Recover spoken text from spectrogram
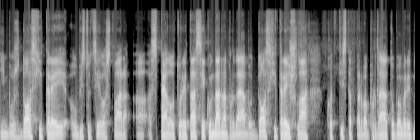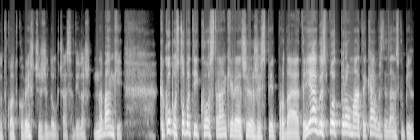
in boš dosti hitreje v bistvu celo stvar uh, spelo. Torej, ta sekundarna prodaja bo dosti hitreje šla kot tista prva prodaja. To pa verjetno tako, kot veš, če že dolg časa delaš na banki. Kako postopati, ko stranke rečejo, že spet prodajate? Ja, gospod, prav imate, kaj boste danes kupili?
